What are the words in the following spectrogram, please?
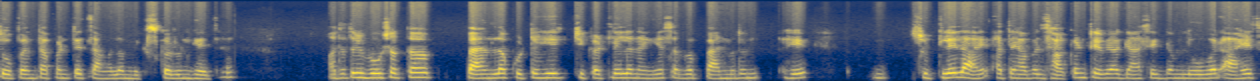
तोपर्यंत आपण ते चांगलं मिक्स करून घ्यायचं आता तुम्ही बघू शकता पॅनला कुठेही चिकटलेलं नाहीये. सगळं पॅनमधून हे सुटलेलं आहे. आता ह्यावर झाकण ठेवूया. गॅस एकदम लोवर आहेच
